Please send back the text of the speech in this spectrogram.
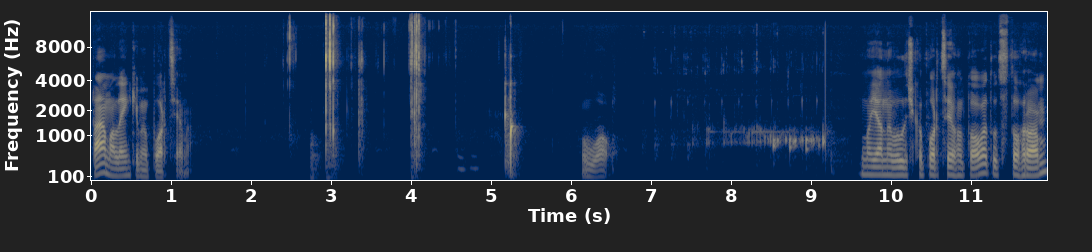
та маленькими порціями. Вау. Моя невеличка порція готова, тут 100 грам.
